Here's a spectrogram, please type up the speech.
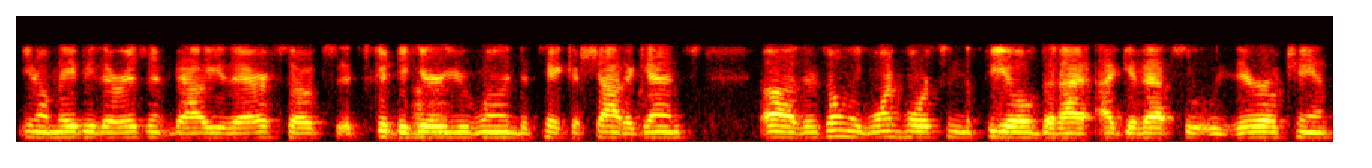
you know maybe there isn't value there. So it's it's good to hear uh-huh. you're willing to take a shot against. Uh, there's only one horse in the field that I, I give absolutely zero chance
